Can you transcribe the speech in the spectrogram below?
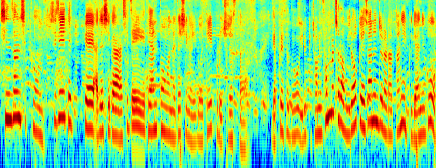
신선식품 CJ 택배 아저씨가 CJ 대한통운 아저씨가 이거 테이프로 주셨어요. 옆에서도 이렇게 저는 선물처럼 이렇게 싸는 줄 알았더니 그게 아니고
